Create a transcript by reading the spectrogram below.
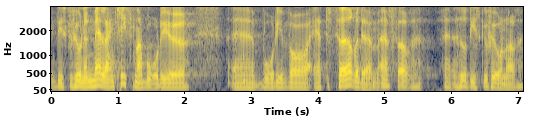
diskussionen mellan kristna borde ju eh, borde ju vara ett föredöme för eh, hur diskussioner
